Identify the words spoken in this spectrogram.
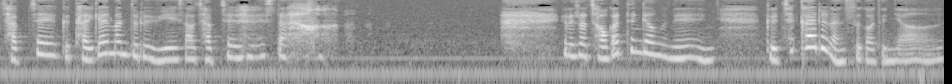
잡채, 그 달걀 만두를 위해서 잡채를 했어요. 그래서 저 같은 경우는 그 채칼을 안 쓰거든요.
